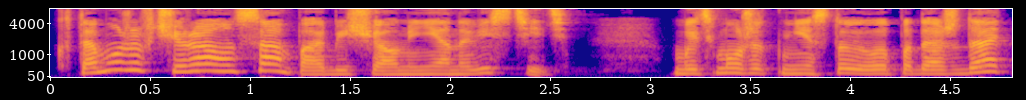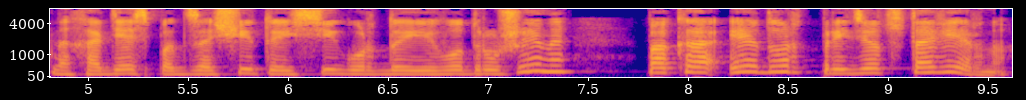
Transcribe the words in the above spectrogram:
К тому же вчера он сам пообещал меня навестить. Быть может, мне стоило подождать, находясь под защитой Сигурда и его дружины, пока Эдвард придет в таверну,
